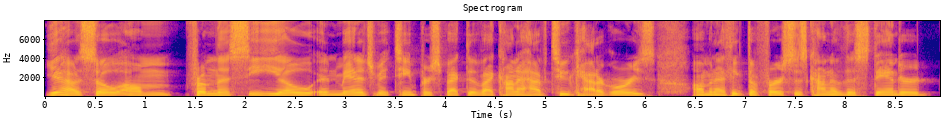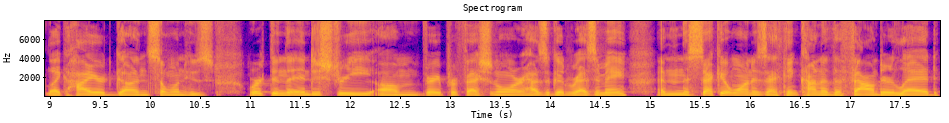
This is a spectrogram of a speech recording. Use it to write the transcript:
Yeah, so um, from the CEO and management team perspective, I kind of have two categories. Um, and I think the first is kind of the standard, like hired gun, someone who's worked in the industry, um, very professional or has a good resume. And then the second one is, I think, kind of the founder led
